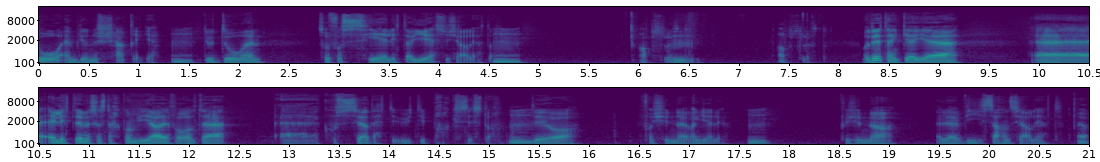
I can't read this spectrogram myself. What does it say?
da en blir nysgjerrig. Det er jo da en tror jeg får se litt av Jesu kjærlighet. da. Absolutt. Absolutt. Og det tenker jeg er, eh, er litt det vi skal snakke om videre i forhold til eh, hvordan ser dette ut i praksis. da? Det å forkynne evangeliet. Forkynne, eller vise hans kjærlighet. Ja.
